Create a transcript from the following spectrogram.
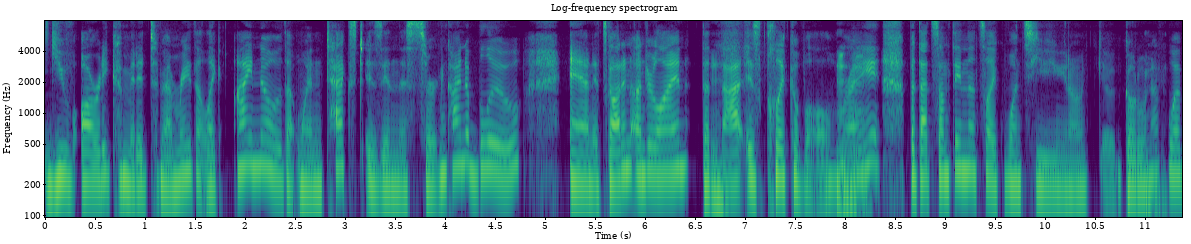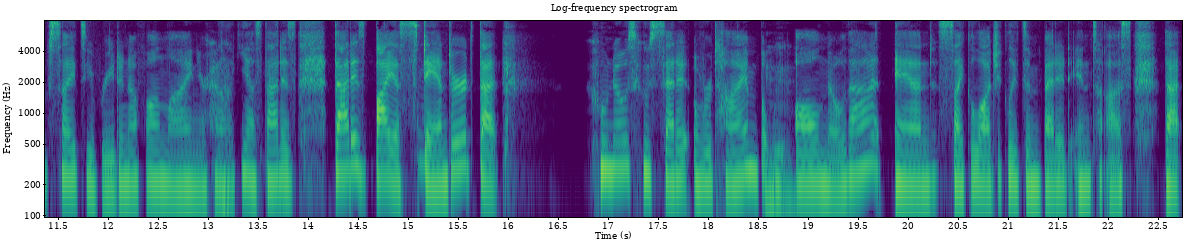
you've already committed to memory that like I know that when text is in this certain kind of blue and it's got an underline that Mm. that is clickable, Mhm. right? But that's something that's like once you, you know, go to enough websites, you read enough online, you're kind of Mm. Yeah. like, yes, that is that is by a standard that who knows who said it over time, but we Mhm. all know that. And psychologically, it's embedded into us that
